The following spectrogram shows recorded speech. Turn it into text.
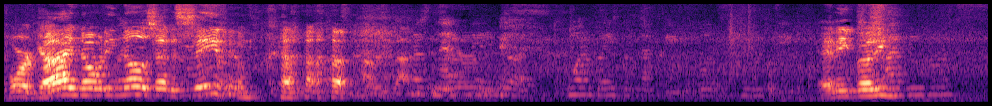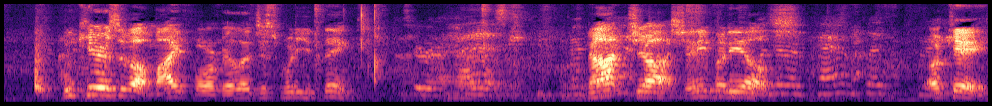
Poor guy. Nobody knows how to save him. It was nothing. It was one place was nothing. It was nothing. Anybody? I think it was- Who cares about my formula? Just what do you think? Not Josh. Anybody else? it repent plus grace Okay.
